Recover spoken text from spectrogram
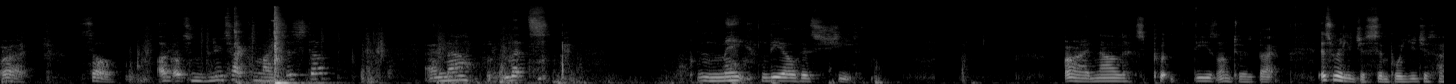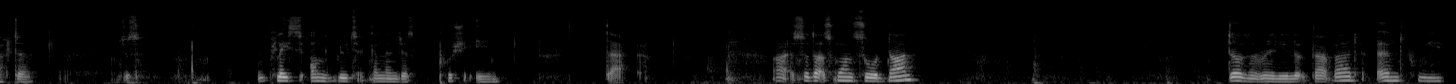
Alright, so got some Blu Tack from my sister. And now let's make Leo his sheath. Alright, now let's put these onto his back. It's really just simple. You just have to just place it on the Blu Tack and then just push it in. That. Alright, so that's one sword done. Doesn't really look that bad. And we,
